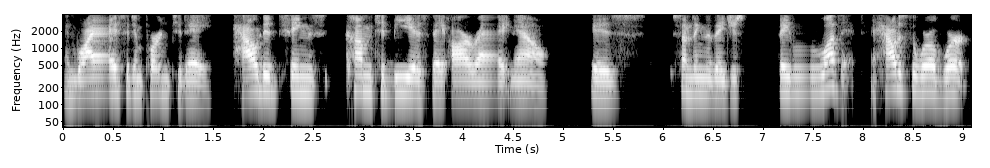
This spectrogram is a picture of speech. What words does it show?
and why is it important today? How did things come to be as they are right now? Is something that they just they love it. And how does the world work?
